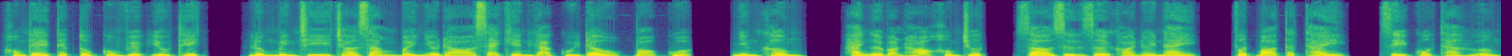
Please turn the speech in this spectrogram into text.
không thể tiếp tục công việc yêu thích. Lương minh trí cho rằng bấy nhiêu đó sẽ khiến gã cúi đầu, bỏ cuộc. Nhưng không, hai người bọn họ không chút do dự rời khỏi nơi này, vứt bỏ tất thảy, dị quốc tha hương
